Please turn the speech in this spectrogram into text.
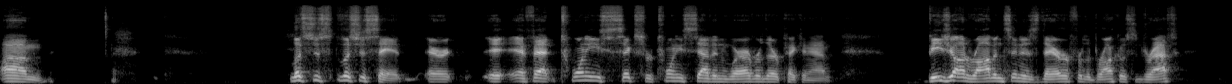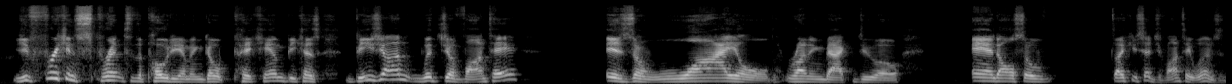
Um, let's just let's just say it, Erick. If at 26 or 27, wherever they're picking at, Bijan Robinson is there for the Broncos to draft, you freaking sprint to the podium and go pick him because Bijan with Javonte is a wild running back duo. And also, like you said, Javonte Williams is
